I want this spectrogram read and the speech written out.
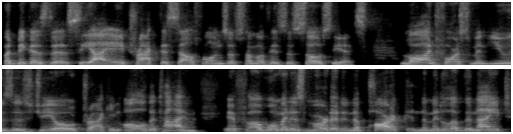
but because the CIA tracked the cell phones of some of his associates. Law enforcement uses geo tracking all the time. If a woman is murdered in a park in the middle of the night,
